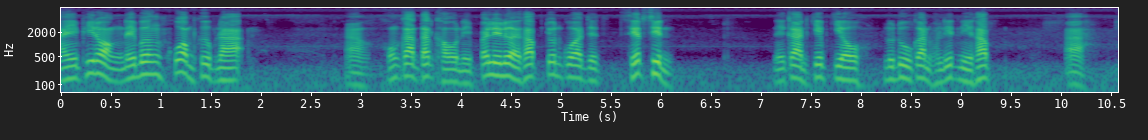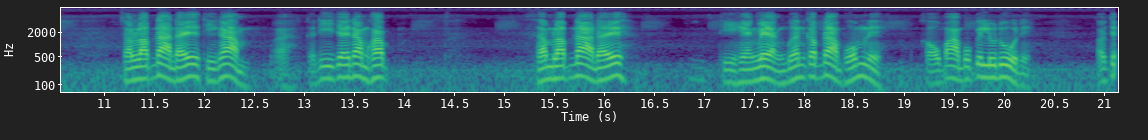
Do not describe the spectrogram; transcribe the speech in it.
ให้พี่น้องได้เบิงความคืบหน้าของการตัดเขานี่ไปเรื่อยๆครับจนกว่าจะเสร็จสิ้น ในการเก็บเกี่ยวฤดูการผลิตนี่ครับสำหรับหน้าใดที่งามอะก็ดีใจน้ำครับสำหรับหน้าใดที่แห้งแล้งเหมือนกับหน้าผมนี่ เขามาบ่เป็นฤดูนี่ เอาใจ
